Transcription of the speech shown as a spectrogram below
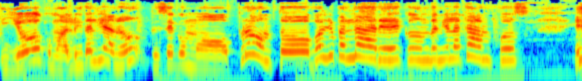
Y yo, como hablo italiano, empecé como, pronto, voglio parlare con Daniela Campos. Me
